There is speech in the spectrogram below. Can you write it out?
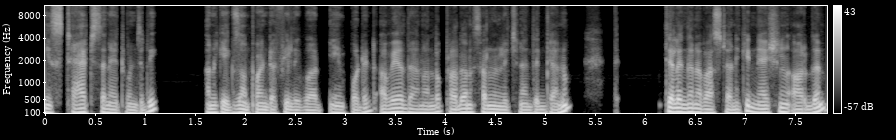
ఈ స్టాట్స్ అనేటువంటిది మనకి exam point of view important. అవయవ దానంలో ప్రధాన స్థానంలో ఇచ్చినందుకు గాను తెలంగాణ రాష్ట్రానికి national organ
